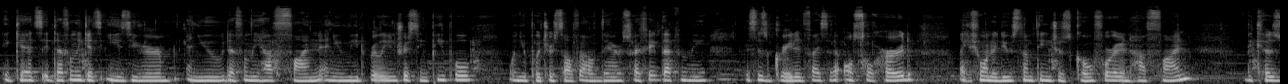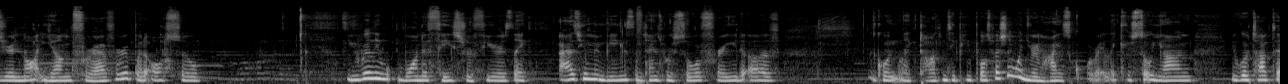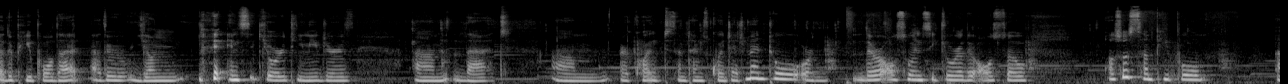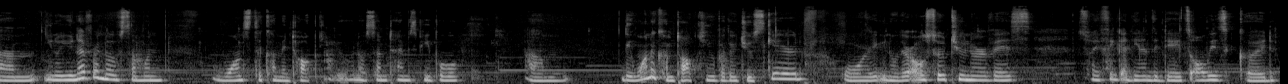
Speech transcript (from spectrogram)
it gets it definitely gets easier and you definitely have fun and you meet really interesting people when you put yourself out there. So i think definitely this is great advice that i also heard. Like if you want to do something just go for it and have fun because you're not young forever but also you really want to face your fears. Like as human beings sometimes we're so afraid of going like talking to people, especially when you're in high school, right? Like you're so young, you go talk to other people that other young insecure teenagers um, that um, are quite sometimes quite judgmental or they're also insecure. They're also also some people, um, you know, you never know if someone wants to come and talk to you. You know, sometimes people um, they want to come talk to you, but they're too scared or you know they're also too nervous. So I think at the end of the day, it's always good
